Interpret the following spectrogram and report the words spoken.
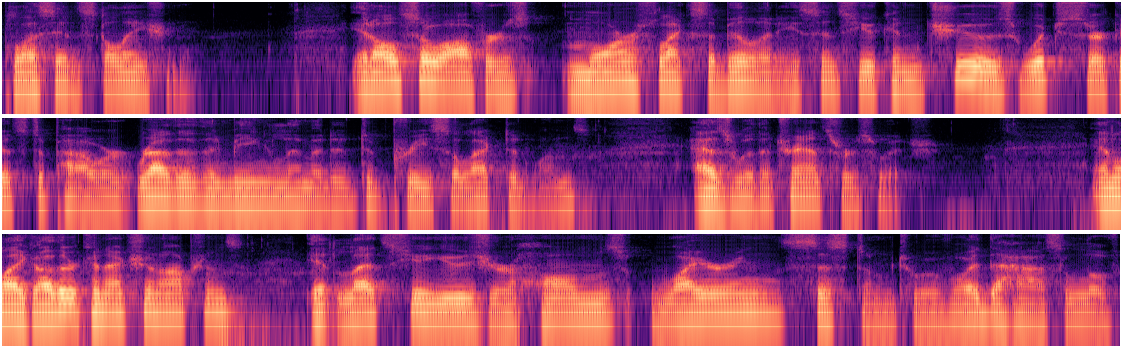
plus installation. It also offers more flexibility since you can choose which circuits to power rather than being limited to pre-selected ones, as with a transfer switch. And like other connection options, it lets you use your home's wiring system to avoid the hassle of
